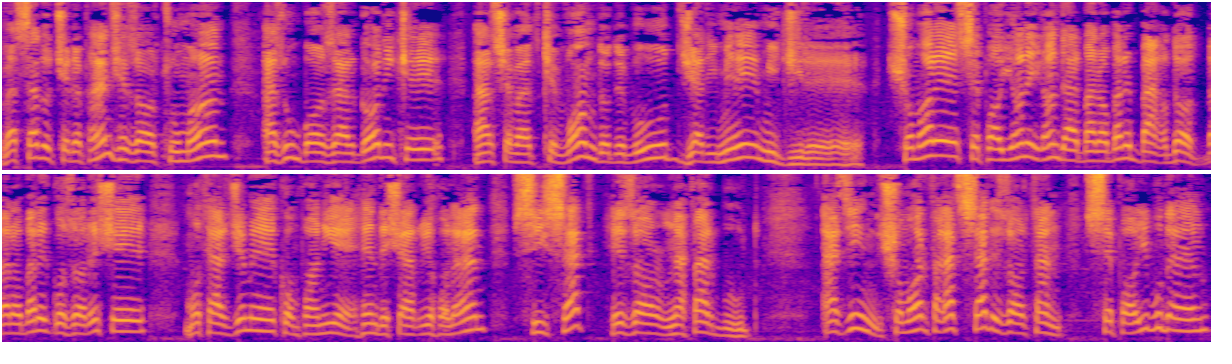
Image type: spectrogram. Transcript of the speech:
و 145 هزار تومان از اون بازرگانی که عرض شود که وام داده بود جریمه می‌گیره. شمار سپاهیان ایران در برابر بغداد برابر گزارش مترجم کمپانی هند شرقی هلند 300 هزار نفر بود. از این شمار فقط 100 هزار تن سپاهی بودند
